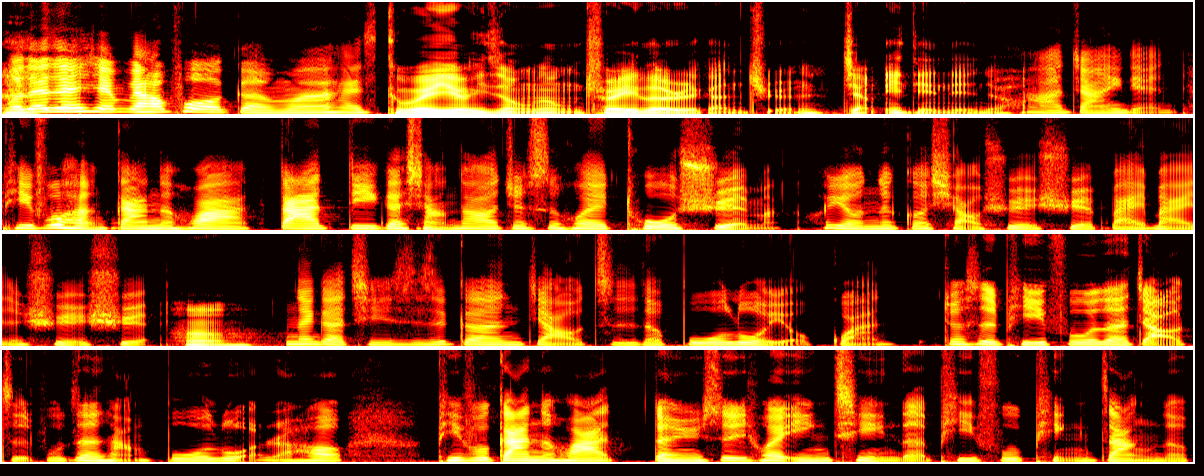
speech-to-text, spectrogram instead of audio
我在这里先不要破梗吗？还是可不可以有一种那种 trailer 的感觉，讲一点点就好？好讲一点？皮肤很干的话，大家第一个想到的就是会脱屑嘛，会有那个小屑屑、白白的屑屑，嗯，那个其实是跟角质的剥落有关，就是皮肤的角质不正常剥落，然后皮肤干的话，等于是会引起你的皮肤屏障的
